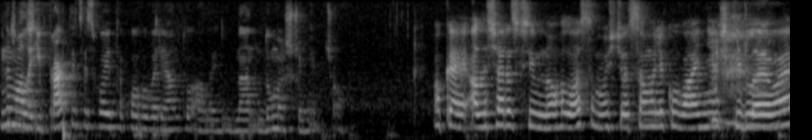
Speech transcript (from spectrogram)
Не мали і в практиці своєї такого варіанту, але на, думаю, що нічого. Окей, але ще раз всім наголосимо, що самолікування шкідливе,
